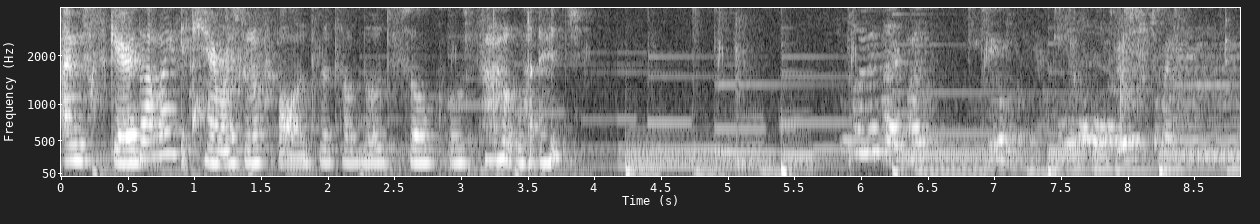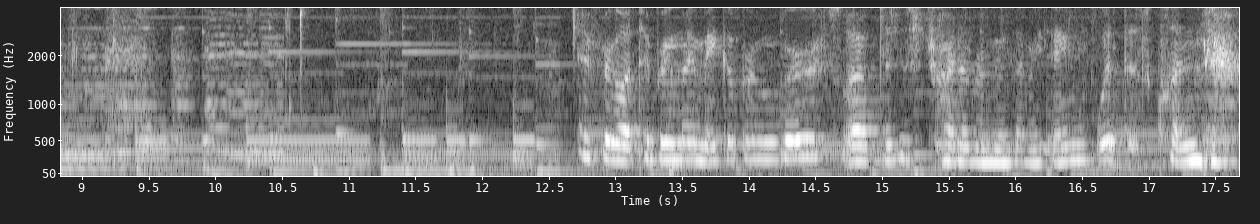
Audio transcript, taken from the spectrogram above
I'm scared that my camera's gonna fall into the tub though. It's so close to the ledge. I forgot to bring my makeup remover, so I have to just try to remove everything with this cleanser.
